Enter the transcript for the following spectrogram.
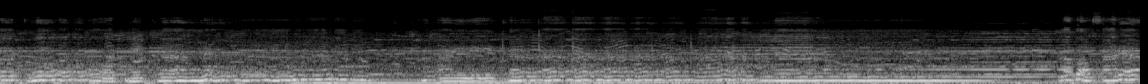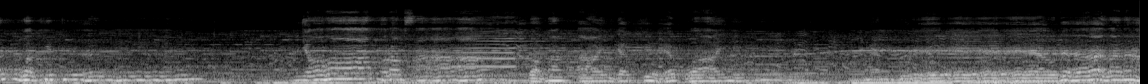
ลดโทษให้ครั้งหนึ่งให้คำหนึ่งเราบอกสารว่าคิดถึง ยอมรับสาดอกมักอายก็เก็บไว้แม้เดียวเด้อละนา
